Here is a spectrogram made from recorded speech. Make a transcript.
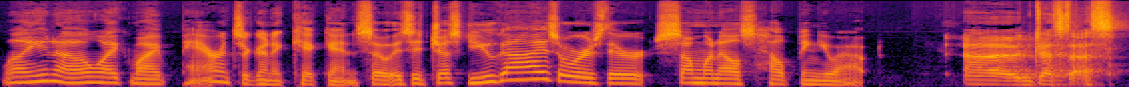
well, you know, like my parents are going to kick in. So is it just you guys or is there someone else helping you out? Uh, just us.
